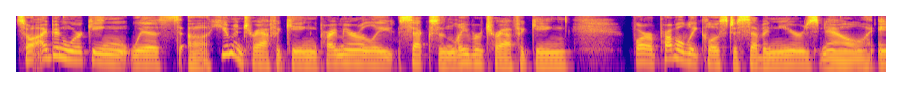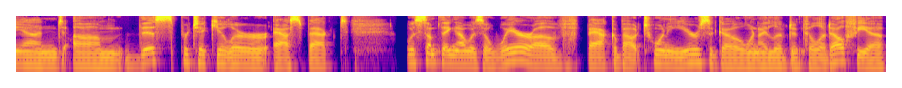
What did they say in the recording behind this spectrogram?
So I've been working with uh, human trafficking, primarily sex and labor trafficking, for probably close to seven years now. And um, this particular aspect was something I was aware of back about 20 years ago when I lived in Philadelphia,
